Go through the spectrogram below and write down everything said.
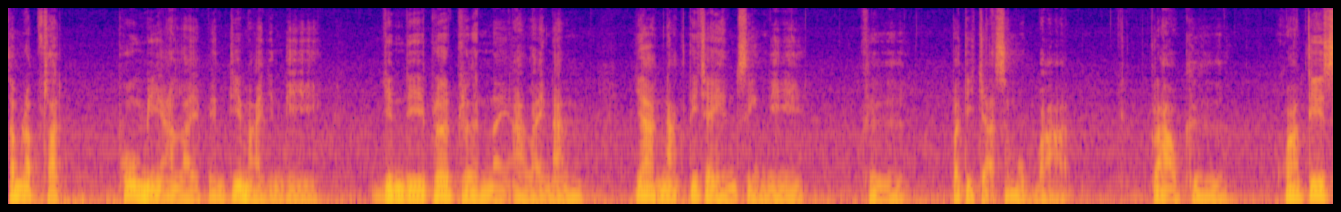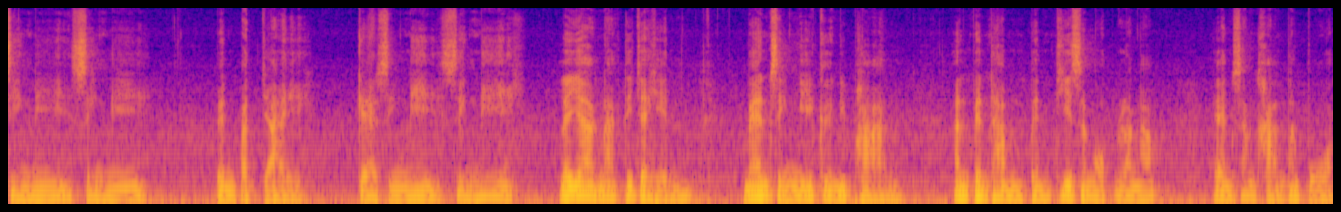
สำหรับสัตว์ผู้มีอะไรเป็นที่มายินดี ยินดีเพลิดเพลินในอะไรนั้น ยากนักที่จะเห็นสิ่งนี้ คือปฏิจจสมุปบาท กล่าวคือ ความที่สิ่งนี้สิ่งนี้ เป็นปัจจัย แก่สิ่งนี้สิ่งนี้ และยากนักที่จะเห็น แม้นสิ่งนี้คือนิพพาน อันเป็นธรรมเป็นที่สงบระงับ แห่งสังขารทั้งปวง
